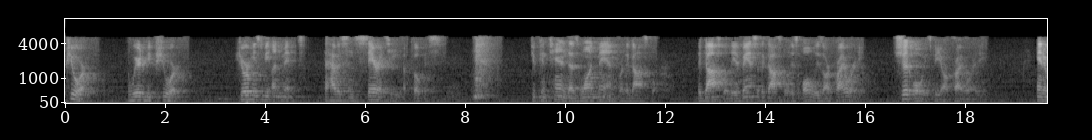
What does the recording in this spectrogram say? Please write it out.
Pure. We are to be pure. Pure means to be unmixed, to have a sincerity of focus, to contend as one man for the gospel. The gospel, the advance of the gospel, is always our priority, should always be our priority. And if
